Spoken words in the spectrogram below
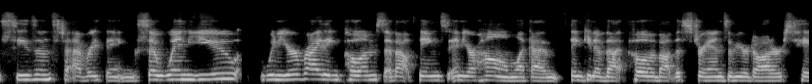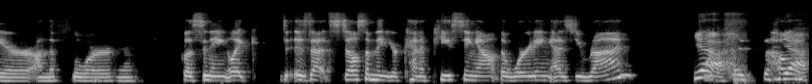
seasons to everything. So when you when you're writing poems about things in your home like i'm thinking of that poem about the strands of your daughter's hair on the floor. Mm-hmm listening like is that still something you're kind of piecing out the wording as you run? Yeah. the home yeah.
